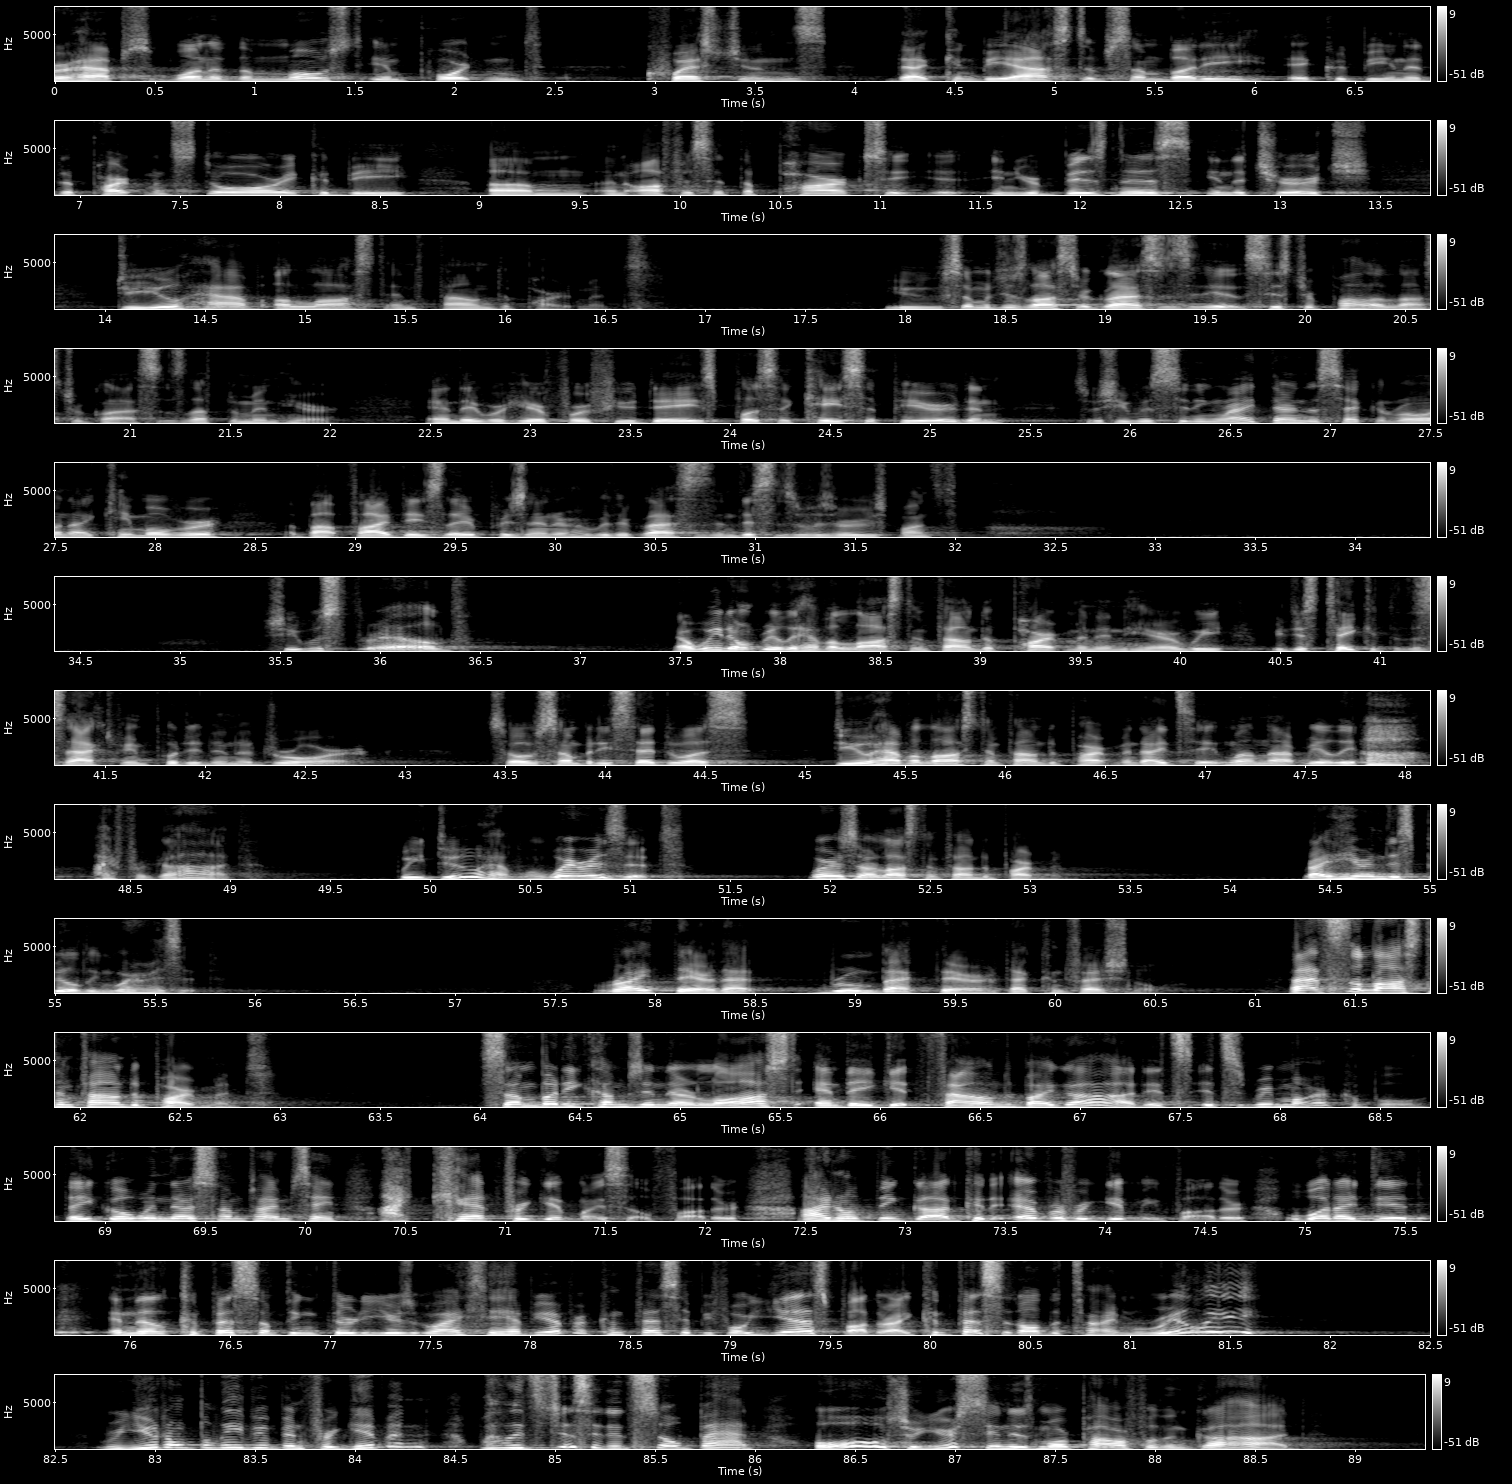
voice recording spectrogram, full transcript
perhaps one of the most important questions that can be asked of somebody. It could be in a department store, it could be um, an office at the parks, in your business, in the church. Do you have a lost and found department? You, someone just lost their glasses. Sister Paula lost her glasses, left them in here. And they were here for a few days, plus a case appeared. And so she was sitting right there in the second row, and I came over about five days later, presented her with her glasses, and this was her response. She was thrilled. Now, we don't really have a lost and found department in here. We, we just take it to the sacristy and put it in a drawer. So if somebody said to us, Do you have a lost and found department? I'd say, Well, not really. I forgot. We do have one. Where is it? Where is our lost and found department? Right here in this building. Where is it? Right there, that room back there, that confessional. That's the lost and found department. Somebody comes in there lost and they get found by God. It's, it's remarkable. They go in there sometimes saying, I can't forgive myself, Father. I don't think God could ever forgive me, Father. What I did, and they'll confess something 30 years ago. I say, Have you ever confessed it before? Yes, Father. I confess it all the time. Really? You don't believe you've been forgiven? Well, it's just that it's so bad. Oh, so your sin is more powerful than God.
